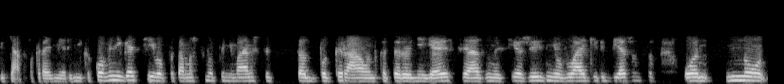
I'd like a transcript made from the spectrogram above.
я, по крайней мере, никакого негатива, потому что мы понимаем, что тот бэкграунд, который у нее есть, связанный с ее жизнью в лагере беженцев, он, ну,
